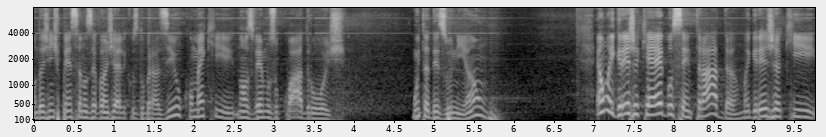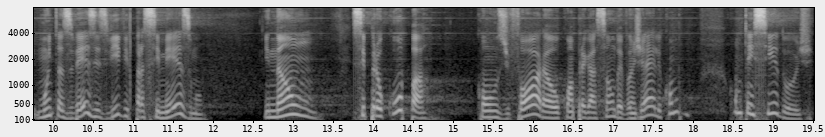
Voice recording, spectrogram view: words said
Quando a gente pensa nos evangélicos do Brasil, como é que nós vemos o quadro hoje? Muita desunião? É uma igreja que é egocentrada, uma igreja que muitas vezes vive para si mesmo e não se preocupa com os de fora ou com a pregação do evangelho, como, como tem sido hoje.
